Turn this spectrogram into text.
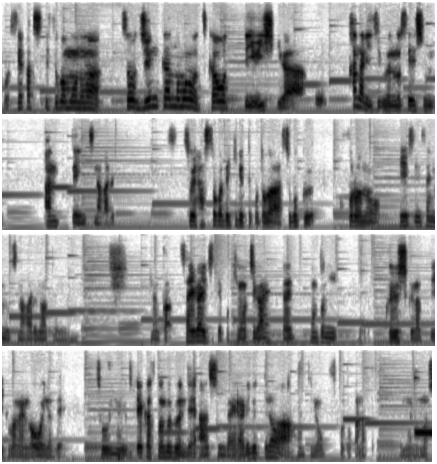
こう生活してすごい思うのは、その循環のものを使おうっていう意識が、こうかなり自分の精神安定につながる。そういう発想ができるってことが、すごく心の平静さにもつながるなと思うので、なんか災害時ってやっぱ気持ちがね、だい本当に苦しくなっていく場面が多いので、そういう生活の部分で安心が得られるっていうのは本当に大きいことかなと思いまし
